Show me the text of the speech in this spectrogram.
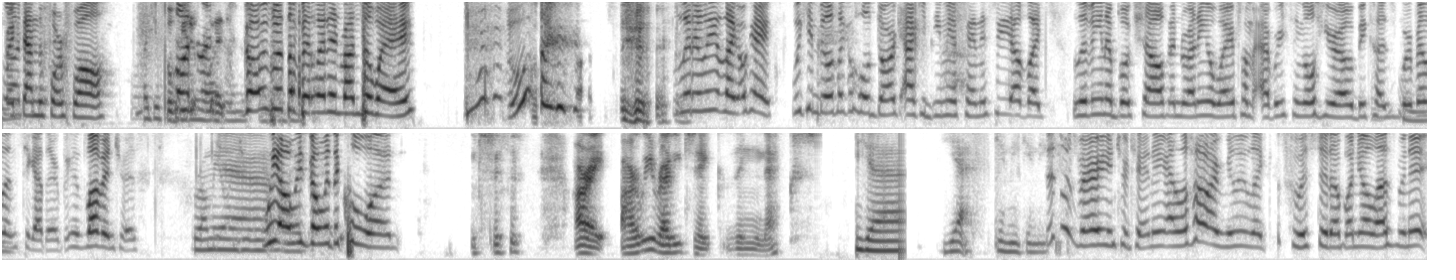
Break down the fourth wall. I just But Plot we know twist what- goes with the villain and runs away. Literally, like, okay, we can build like a whole dark academia fantasy of like living in a bookshelf and running away from every single hero because we're Mm. villains together because love interests. Romeo Yeah. and Juliet. We always go with the cool one. All right, are we ready to take the next? yeah. Yes, gimme, gimme. This was very entertaining. I love how I really like switched it up on y'all last minute.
